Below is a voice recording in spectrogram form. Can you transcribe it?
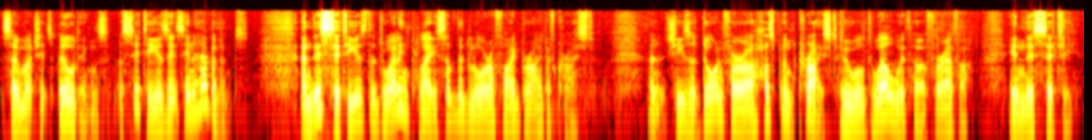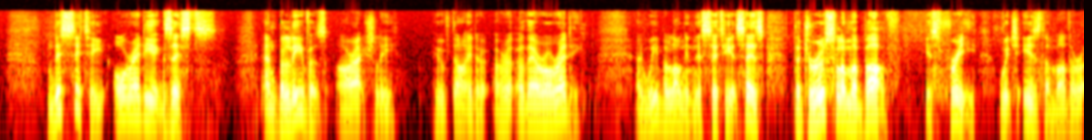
so much its buildings, a city is its inhabitants. And this city is the dwelling place of the glorified bride of Christ. And she's adorned for her husband, Christ, who will dwell with her forever in this city. And this city already exists, and believers are actually who've died are, are, are there already. And we belong in this city. It says, The Jerusalem above is free, which is the mother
